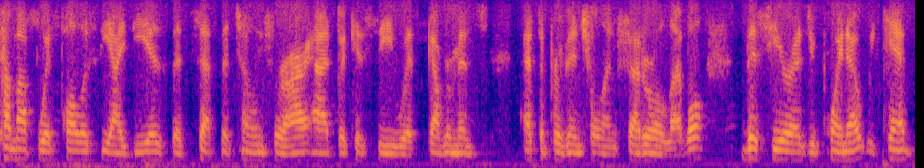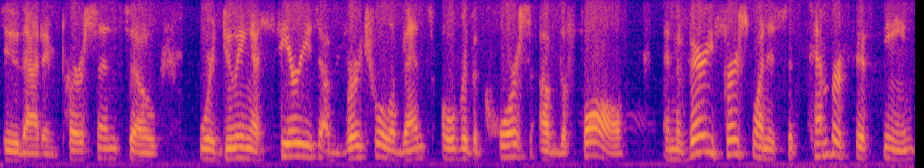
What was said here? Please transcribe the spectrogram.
come up with policy ideas that set the tone for our advocacy with governments at the provincial and federal level. This year, as you point out, we can't do that in person. So we're doing a series of virtual events over the course of the fall. And the very first one is September 15th.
